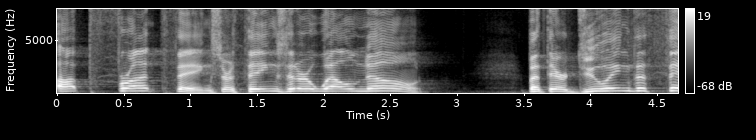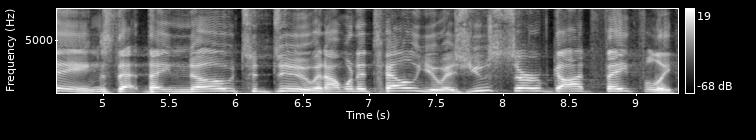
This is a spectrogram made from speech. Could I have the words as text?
upfront things or things that are well known but they're doing the things that they know to do. And I want to tell you, as you serve God faithfully,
